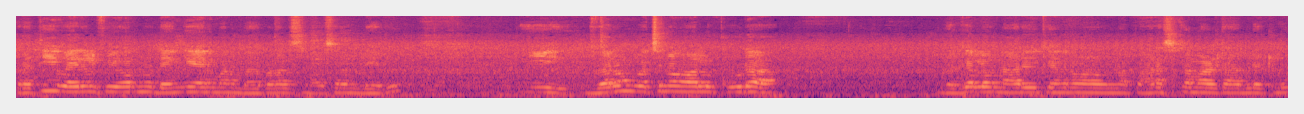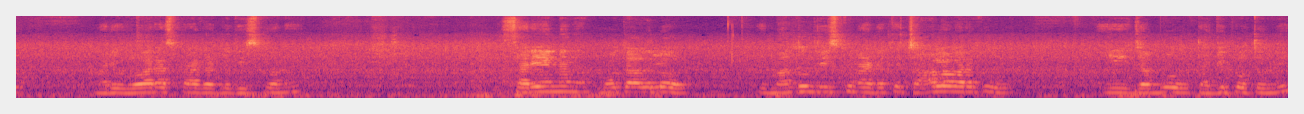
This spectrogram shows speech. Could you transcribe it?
ప్రతి వైరల్ ఫీవర్ను డెంగ్యూ అని మనం భయపడాల్సిన అవసరం లేదు. ఈ జ్వరం వచ్చిన వాళ్ళు కూడా దగ్గరలో ఉన్న ఆరోగ్య కేంద్రంలో ఉన్న పారాసిటమాల్ టాబ్లెట్లు మరియు ఓఆర్ఎస్ ప్యాకెట్లు తీసుకొని సరైన మోతాదులో ఈ మందులు తీసుకున్నట్టయితే చాలా వరకు ఈ జబ్బు తగ్గిపోతుంది.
